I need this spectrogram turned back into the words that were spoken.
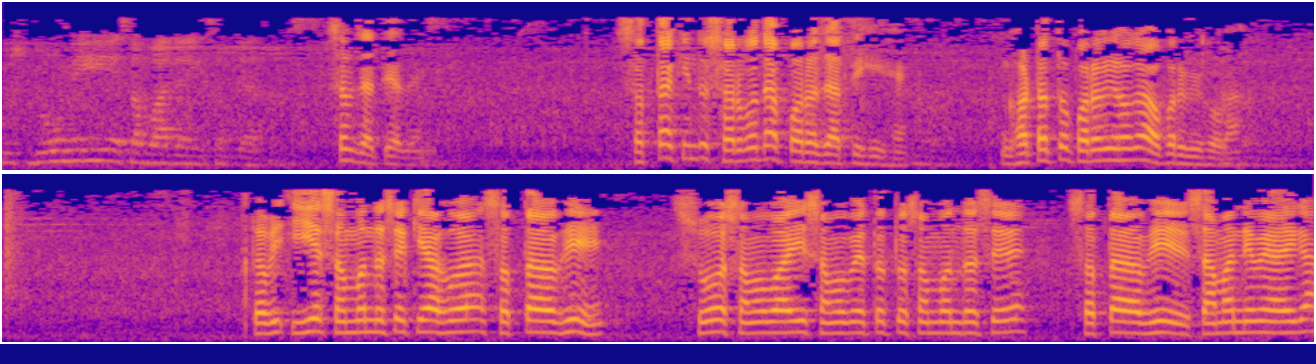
उस दो में ही सब आ जाएँगे सब जाति। सब जाति आ जाएँगे। सत्ता किंतु सर्वदा पर जाति ही। है। घट तो पर भी होगा, अपर भी होगा। तभी ये संबंध से क्या हुआ? सत्ता अभी स्व समवायी समवेत तो संबंध से सत्ता अभी सामान्य में आएगा?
